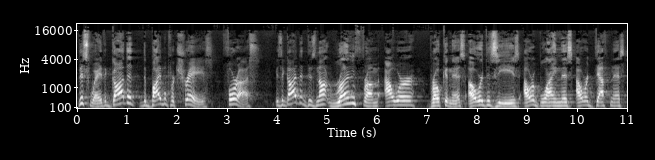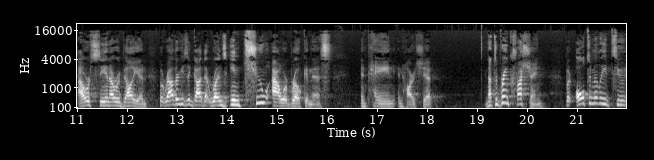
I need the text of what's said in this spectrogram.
this way, the God that the Bible portrays for us is a God that does not run from our brokenness, our disease, our blindness, our deafness, our sin, our rebellion, but rather He's a God that runs into our brokenness and pain and hardship, not to bring crushing, but ultimately to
